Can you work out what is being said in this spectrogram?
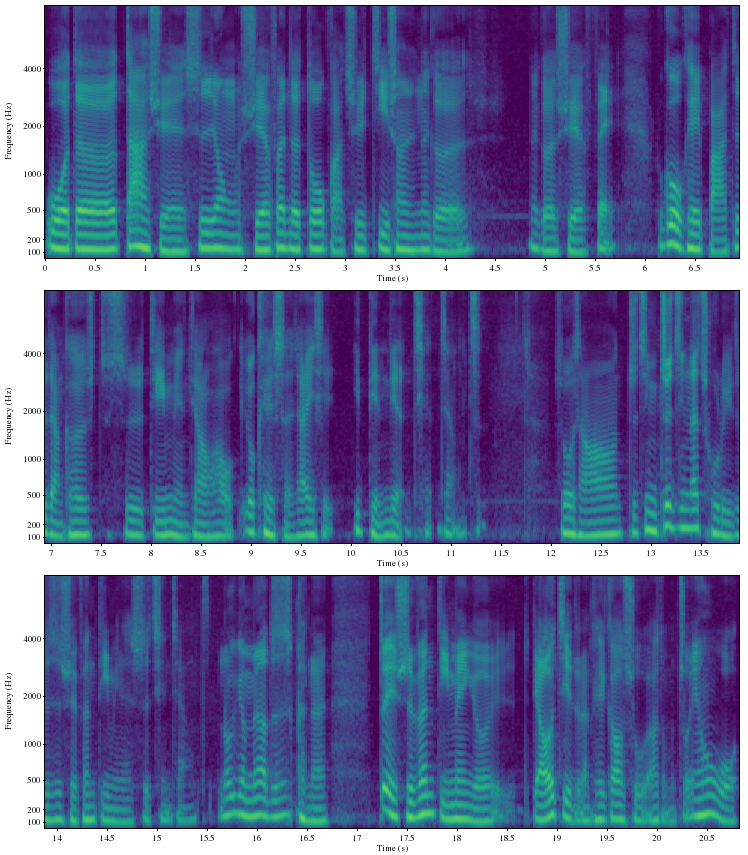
我的大学是用学分的多寡去计算那个那个学费，如果我可以把这两科就是抵免掉的话，我又可以省下一些一点点钱这样子。所以我想要最近最近在处理这是学分抵免的事情，这样子。如果有没有就是可能对学分抵免有了解的人，可以告诉我要怎么做。因为我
